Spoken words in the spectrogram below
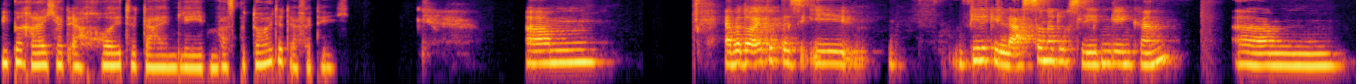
wie bereichert er heute dein Leben? Was bedeutet er für dich? Ähm, er bedeutet, dass ich viel gelassener durchs Leben gehen kann ähm,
